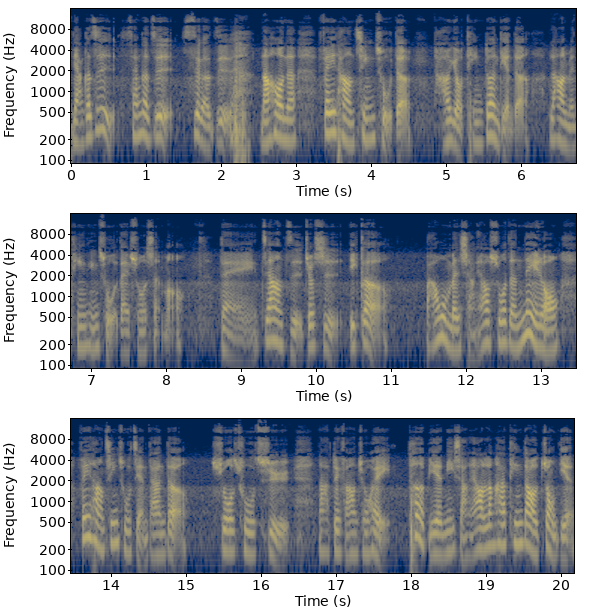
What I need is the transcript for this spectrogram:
两个字、三个字、四个字，然后呢，非常清楚的。然后有停顿点的，让你们听清楚我在说什么。对，这样子就是一个把我们想要说的内容非常清楚、简单的说出去，那对方就会特别你想要让他听到重点、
